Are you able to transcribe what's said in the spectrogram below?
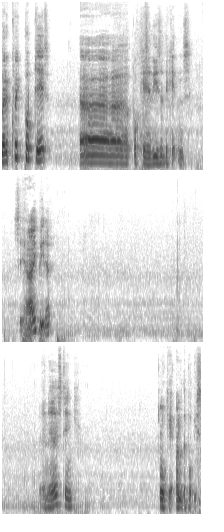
got a quick pup date. Uh, okay, these are the kittens. Say hi, Peter. And there's Tink. Okay, on to the puppies.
